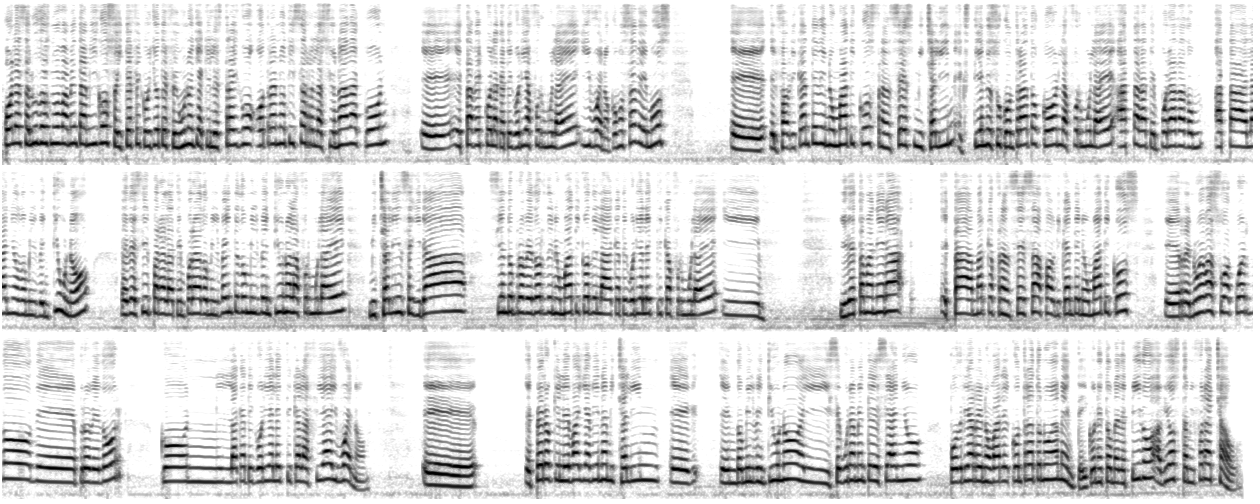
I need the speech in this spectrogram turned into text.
Hola, saludos nuevamente amigos, soy Tefe Coyote F1 y aquí les traigo otra noticia relacionada con, eh, esta vez con la categoría Fórmula E. Y bueno, como sabemos, eh, el fabricante de neumáticos francés Michelin extiende su contrato con la Fórmula E hasta la temporada, hasta el año 2021. Es decir, para la temporada 2020-2021 la Fórmula E, Michelin seguirá siendo proveedor de neumáticos de la categoría eléctrica Fórmula E y, y de esta manera esta marca francesa fabricante de neumáticos eh, renueva su acuerdo de proveedor con la categoría eléctrica la FIA y bueno eh, espero que le vaya bien a Michelin eh, en 2021 y seguramente ese año podría renovar el contrato nuevamente. Y con esto me despido. Adiós, Camifora, chao.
